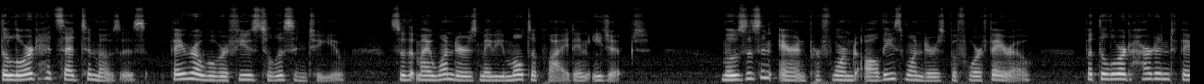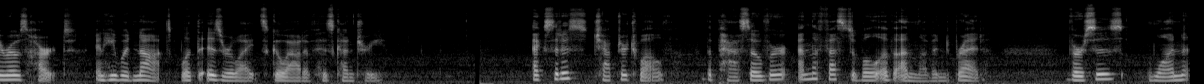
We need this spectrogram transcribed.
The Lord had said to Moses, Pharaoh will refuse to listen to you, so that my wonders may be multiplied in Egypt. Moses and Aaron performed all these wonders before Pharaoh, but the Lord hardened Pharaoh's heart, and he would not let the Israelites go out of his country. Exodus chapter 12 The Passover and the Festival of Unleavened Bread. Verses 1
